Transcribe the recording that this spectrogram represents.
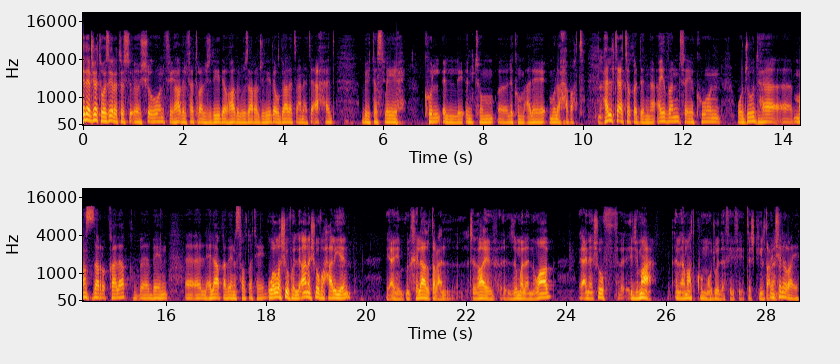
إذا جت وزيرة الشؤون في هذه الفترة الجديدة وهذه الوزارة الجديدة وقالت أنا أتأحد بتصليح كل اللي أنتم آه، لكم عليه ملاحظات نعم. هل تعتقد أن أيضا سيكون وجودها آه، مصدر قلق بين آه، العلاقة بين السلطتين والله شوف اللي أنا أشوفه حاليا يعني من خلال طبعا تغايف زملاء النواب يعني أشوف إجماع إنها ما تكون موجودة في في تشكيل طبعا من شنو رأيك؟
